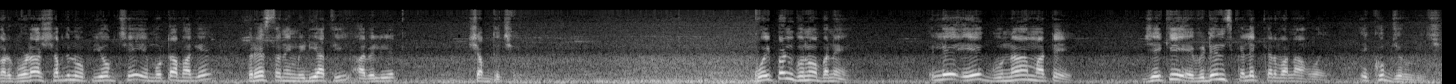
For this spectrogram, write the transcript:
વરઘોડા શબ્દનો ઉપયોગ છે એ મોટા ભાગે પ્રેસ અને મીડિયાથી આવેલી એક શબ્દ છે. કોઈ પણ ગુનો બને એટલે એ ગુના માટે જે કે એવિડન્સ કલેક્ટ કરવાના હોય એ ખૂબ જરૂરી છે.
